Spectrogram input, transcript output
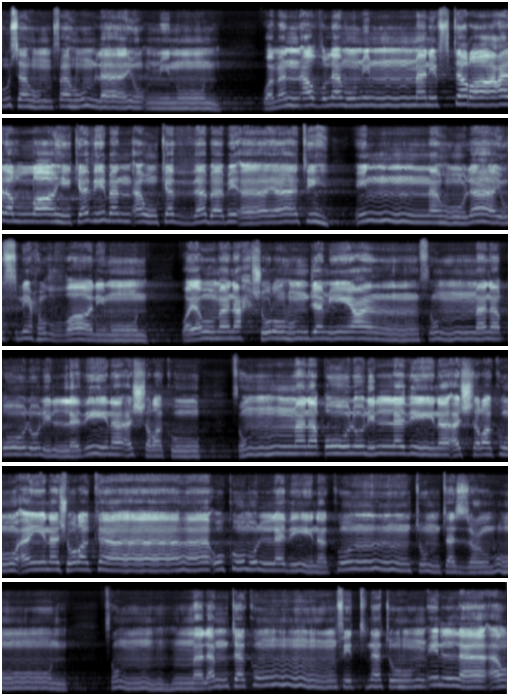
أنفسهم فهم لا يؤمنون ومن أظلم ممن افترى على الله كذبا أو كذب بآياته إنه لا يفلح الظالمون ويوم نحشرهم جميعا ثم نقول للذين أشركوا ثم نقول للذين أشركوا أين شركاؤكم الذين كنتم تزعمون ثم لم تكن فتنتهم إلا أن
